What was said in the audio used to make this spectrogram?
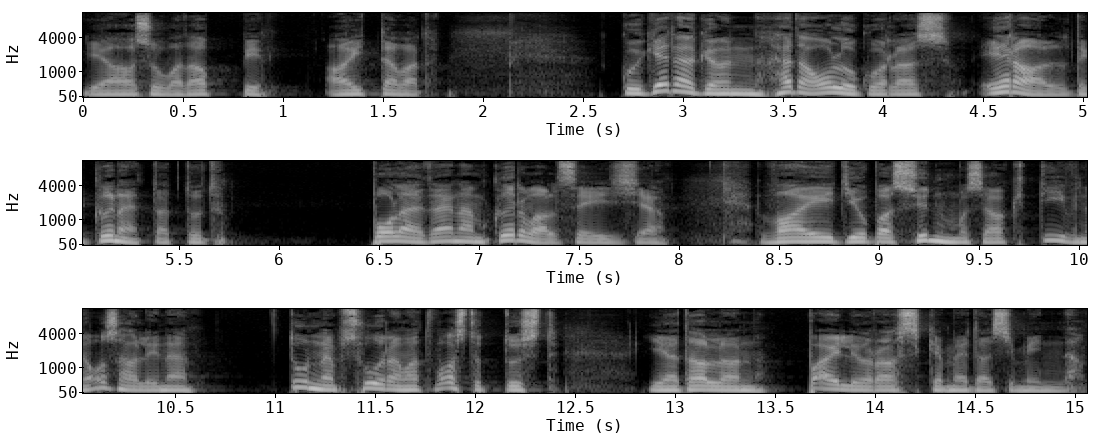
ja asuvad appi, aitavad. kui kedagi on hädaolukorras eraldi kõnetatud, pole ta enam kõrvalseisja, vaid juba sündmuse aktiivne osaline, tunneb suuremat vastutust ja tal on palju raskem edasi minna.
